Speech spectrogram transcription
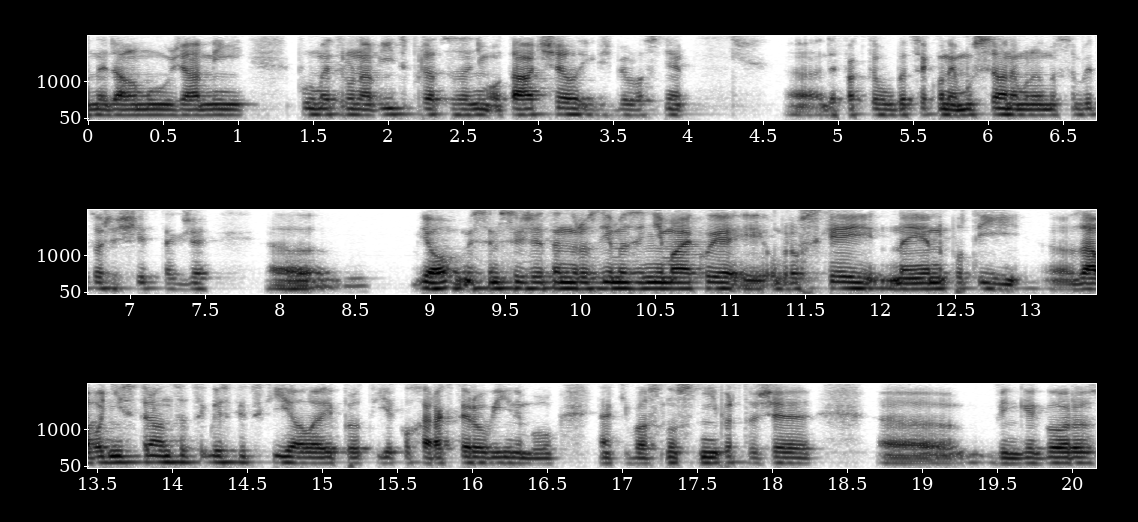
nedal mu žádný půl metru navíc, pořád se za ním otáčel, i když by vlastně eh, de facto vůbec jako nemusel, nebo nemusel by to řešit, takže eh, jo, myslím si, že ten rozdíl mezi nimi jako je i obrovský, nejen po té eh, závodní stránce cyklistický, ale i po té jako charakterový nebo nějaký vlastnostní, protože uh, Vingegaard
